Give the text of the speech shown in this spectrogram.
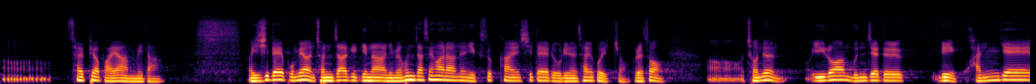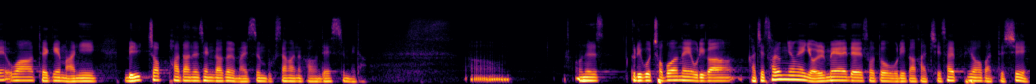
어, 살펴봐야 합니다. 어, 이 시대에 보면 전자기기나 아니면 혼자 생활하는 익숙한 시대를 우리는 살고 있죠. 그래서 어, 저는 이러한 문제들이 관계와 되게 많이 밀접하다는 생각을 말씀 묵상하는 가운데 했습니다. 어, 오늘 그리고 저번에 우리가 같이 성령의 열매에 대해서도 우리가 같이 살펴봤듯이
